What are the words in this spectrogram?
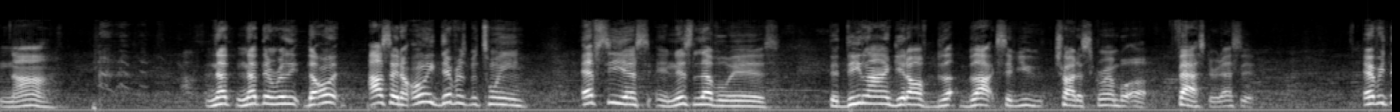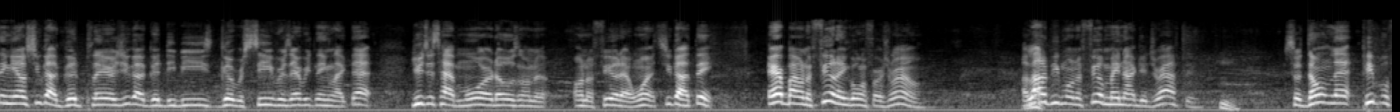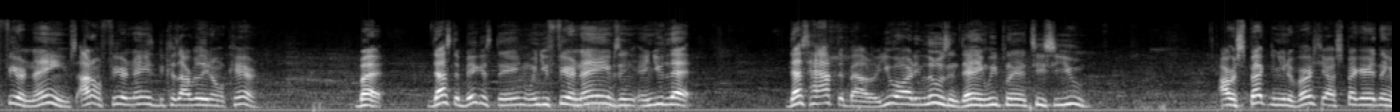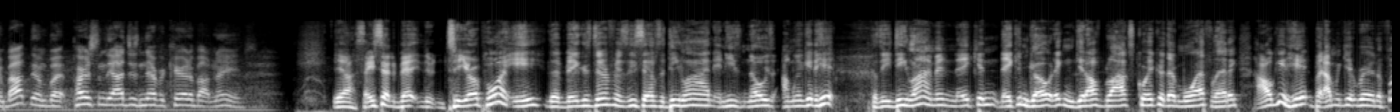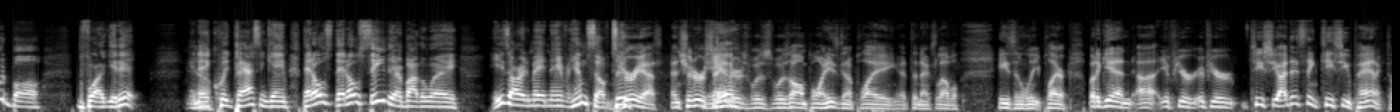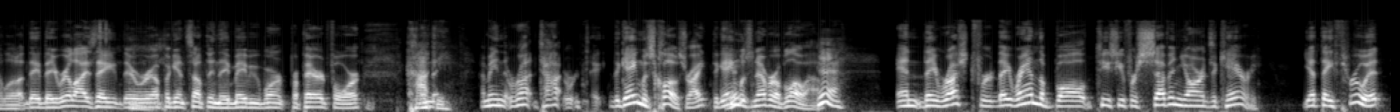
Nah. Not, nothing really. The only I'll say the only difference between FCS and this level is the D line get off blo- blocks if you try to scramble up faster. That's it. Everything else, you got good players, you got good DBs, good receivers, everything like that. You just have more of those on the on the field at once. You got to think. Everybody on the field ain't going first round. A lot of people on the field may not get drafted. Hmm. So don't let people fear names. I don't fear names because I really don't care. But that's the biggest thing. When you fear names and, and you let that's half the battle. You already losing. Dang, we playing TCU. I respect the university. I respect everything about them. But personally, I just never cared about names. Yeah, so he said to your point, E. The biggest difference he says was the D line, and he knows I'm gonna get hit because he D linemen they can they can go, they can get off blocks quicker, they're more athletic. I'll get hit, but I'm gonna get rid of the football before I get hit. And that quick passing game, that o- that OC there, by the way, he's already made a name for himself too. Sure, yes. And Shedeur Yeah. Sanders was was on point. He's going to play at the next level. He's an elite player. But again, uh, if you're if you're TCU, I just think TCU panicked a little. They they realized they they were up against something they maybe weren't prepared for. Cocky. I mean, the game was close, right? The game was never a blowout. Yeah. And they rushed for they ran the ball TCU for seven yards a carry, yet they threw it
